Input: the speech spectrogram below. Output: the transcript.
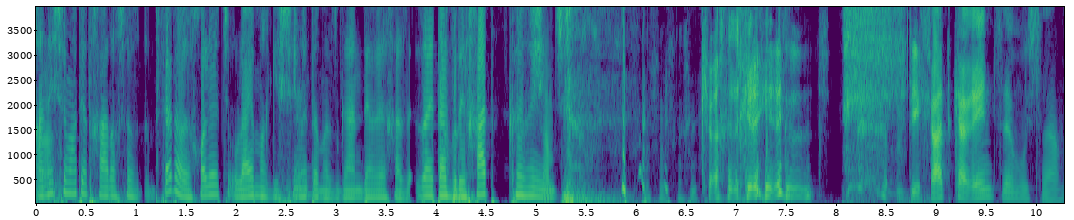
אני שמעתי אותך עד עכשיו, בסדר, יכול להיות שאולי מרגישים כן. את המזגן דרך הזה. זו הייתה בדיחת cringe. cringe. בדיחת cringe זה מושלם.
